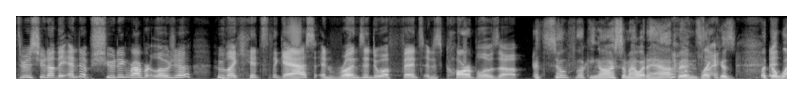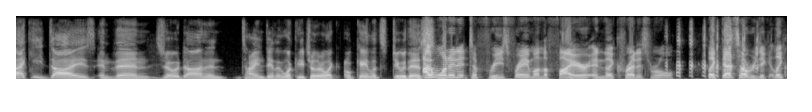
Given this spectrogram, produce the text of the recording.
Through the shootout, they end up shooting Robert Loggia, who like hits the gas and runs into a fence and his car blows up. It's so fucking awesome how it happens. like, because like the lackey dies, and then Joe Don and Tyne Daly look at each other like, "Okay, let's do this." I wanted it to freeze frame on the fire and the credits roll. like that's how ridiculous. Like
